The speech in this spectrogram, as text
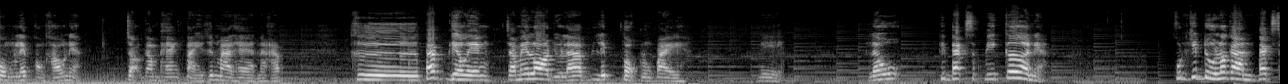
กรงเล็บของเขาเนี่ย เจาะกำแพงไต่ขึ้นมาแทนนะครับ คือแป๊บเดียวเองจะไม่รอดอยู่แล้วลิฟต์ตกลงไป นี่ แล้วพี่แบ็กสปีกเกอร์เนี่ย คุณคิดดูแล้วกันแบ็กส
